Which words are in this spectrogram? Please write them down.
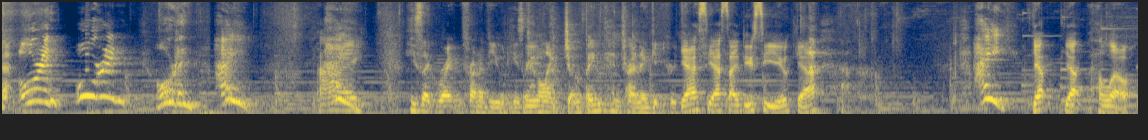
Uh, Orin, Orin, Orin, hey. Hey. He's like right in front of you and he's kind of like jumping and trying to get your Yes, yes, I do see you. Yeah. Hi. Yep, yep. Hello.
